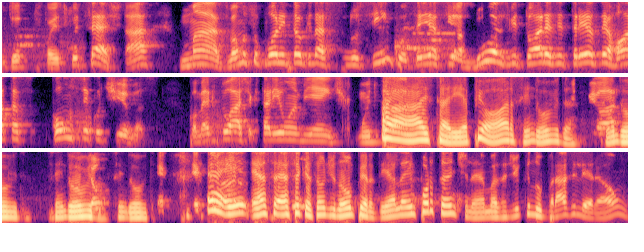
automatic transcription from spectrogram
Tu, tu, foi isso que tu disseste, tá? Mas vamos supor então que das, dos cinco seria assim: ó, duas vitórias e três derrotas consecutivas. Como é que tu acha que estaria o ambiente? Muito pior. Ah, estaria pior, sem dúvida. Pior. Sem dúvida. Sem dúvida, então, sem dúvida. É, é, é claro. é, essa, essa questão de não perder ela é importante, né? Mas eu digo que no Brasileirão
